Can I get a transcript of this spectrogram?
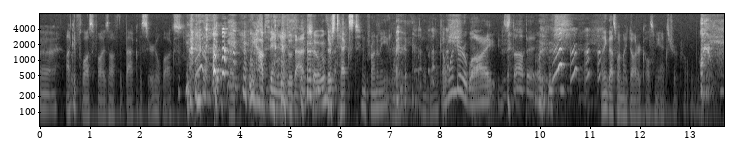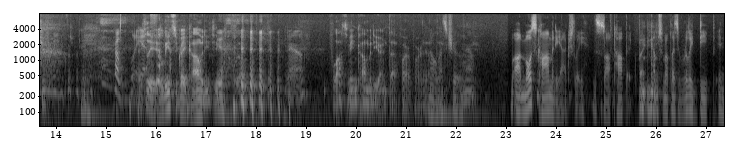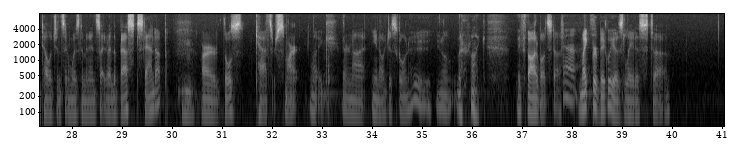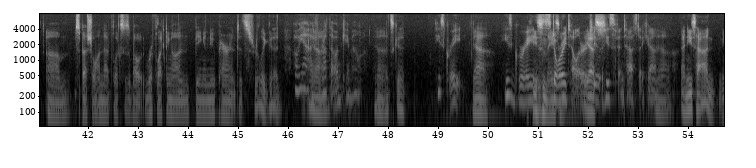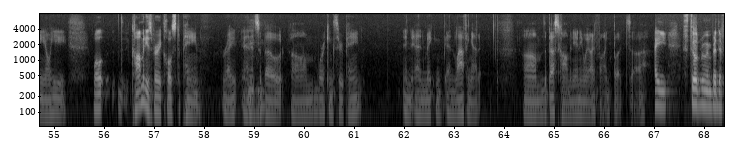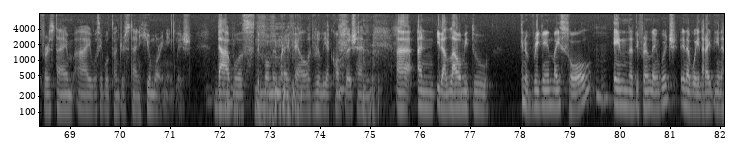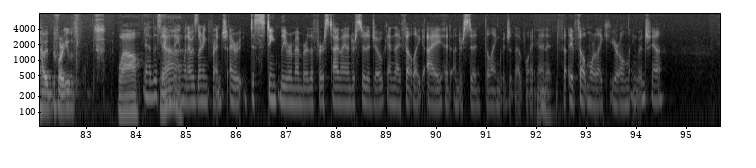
uh, I could philosophize off the back of a cereal box. we have seen you do that. So There's text in front of me. It'll be like, I wonder why. Stop it. I think that's why my daughter calls me extra, probably. Probably, Actually, yes. it leads to great comedy too. Yeah. So Yeah. philosophy and comedy aren't that far apart. I don't No, think. that's true. No. Uh, most comedy, actually, this is off topic, but Mm-hmm. comes from a place of really deep intelligence and wisdom and insight. And the best stand up Mhm. are those cats are smart. Like, they're not, you know, just going, hey, you know, they're like, they've thought about stuff. Yeah. Mike Birbiglia's latest uh, um, special on Netflix is about reflecting on being a new parent. It's really good. Oh yeah, I forgot that one came out. Yeah, it's good. He's great. Yeah. He's great. He's amazing. storyteller Yes. too. He's fantastic. Yeah. Yeah, and he's had you know he, well, comedy is very close to pain, right? And it's Mhm. about um, working through pain, and and making and laughing at it. Um, the best comedy, anyway, I find. But uh, I still remember the first time I was able to understand humor in English. That was the moment when I felt really accomplished, and uh, and it allowed me to kind of regain my soul Mhm. in a different language in a way that I didn't have it before. It was wow, I had the same Yeah. thing when I was learning French. I distinctly remember the first time I understood a joke, and I felt like I had understood the language at that point, and it fe- it felt more like your own language. Yeah.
